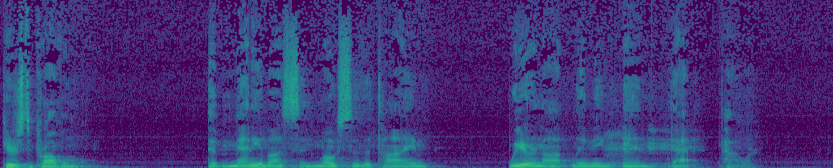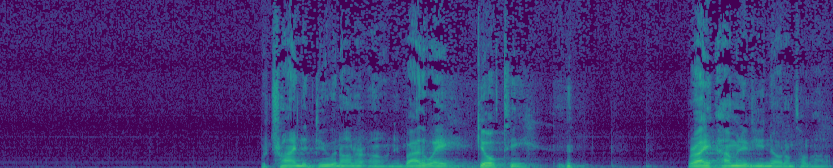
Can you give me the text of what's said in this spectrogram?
Here's the problem that many of us, and most of the time, we are not living in that power. We're trying to do it on our own. And by the way, guilty. right? How many of you know what I'm talking about?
